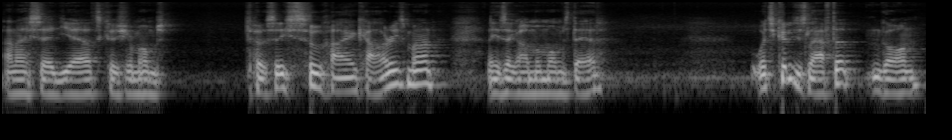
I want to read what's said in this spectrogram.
and I said, "Yeah, that's because your mum's pussy's so high in calories, man." And he's like, "Oh, my mum's dead," which could have just left it and gone.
